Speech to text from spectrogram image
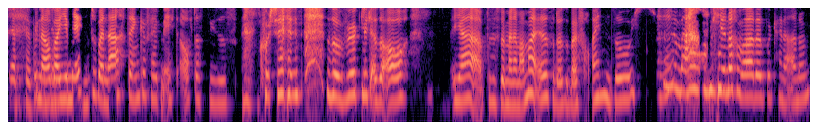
Ja, das ist ja wirklich genau, aber je mehr ich drüber nachdenke, fällt mir echt auf, dass dieses Kuscheln so wirklich, also auch ja, ob das jetzt bei meiner Mama ist oder so bei Freunden, so, ich bin im Arm hier noch mal oder so, keine Ahnung.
